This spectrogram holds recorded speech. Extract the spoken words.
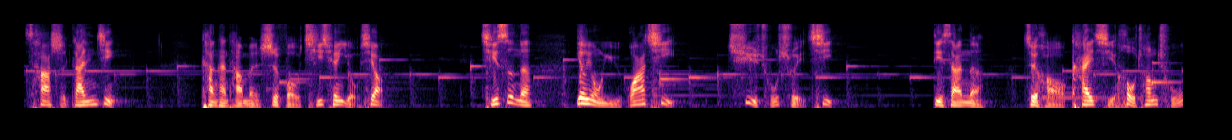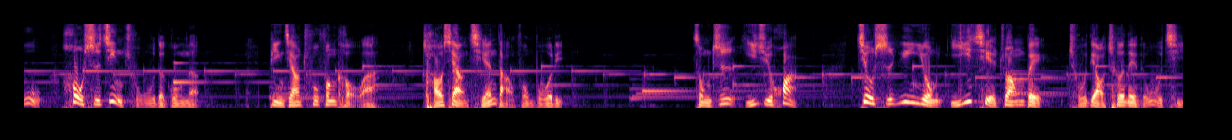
擦拭干净，看看它们是否齐全有效。其次呢。要用雨刮器去除水汽。第三呢，最好开启后窗除雾、后视镜除雾的功能，并将出风口啊朝向前挡风玻璃。总之一句话，就是运用一切装备除掉车内的雾气，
